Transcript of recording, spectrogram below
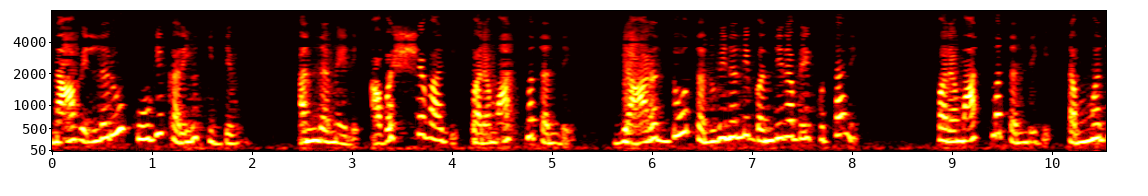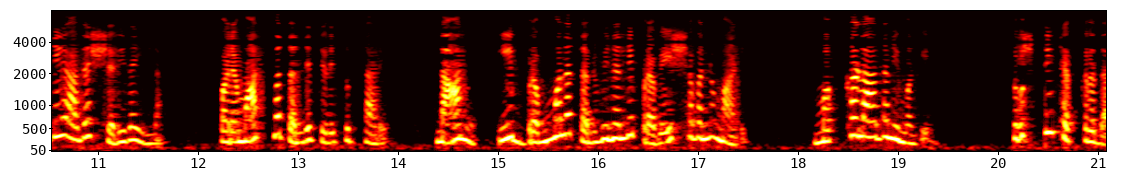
ನಾವೆಲ್ಲರೂ ಕೂಗಿ ಕರೆಯುತ್ತಿದ್ದೆವು. ಅಂದ ಮೇಲೆ ಅವಶ್ಯವಾಗಿ ಪರಮಾತ್ಮ ತಂದೆ ಯಾರದ್ದೋ ತನುವಿನಲ್ಲಿ ಬಂದಿರಬೇಕು ತಾನೆ. ಪರಮಾತ್ಮ ತಂದೆಗೆ ತಮ್ಮದೇ ಆದ ಶರೀರ ಇಲ್ಲ. ಪರಮಾತ್ಮ ತಂದೆ ತಿಳಿಸುತ್ತಾರೆ, ನಾನು ಈ ಬ್ರಹ್ಮನ ತನುವಿನಲ್ಲಿ ಪ್ರವೇಶವನ್ನು ಮಾಡಿ, ಮಕ್ಕಳಾದ ನಿಮಗೆ ಸೃಷ್ಟಿ ಚಕ್ರದ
